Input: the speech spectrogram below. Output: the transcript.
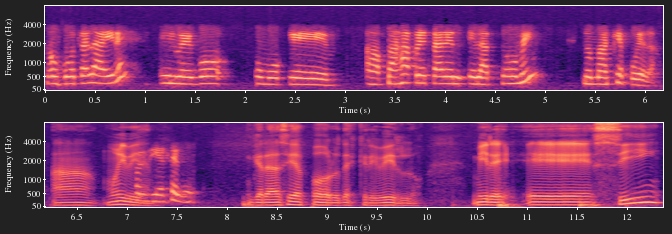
o bota el aire y luego como que ah, vas a apretar el, el, abdomen lo más que pueda. Ah, muy bien. Por 10 segundos. Gracias por describirlo. Mire, eh, sí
